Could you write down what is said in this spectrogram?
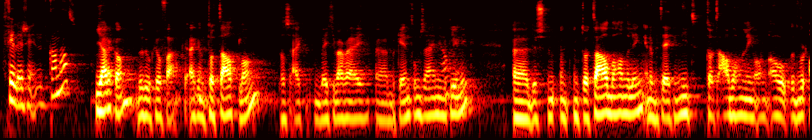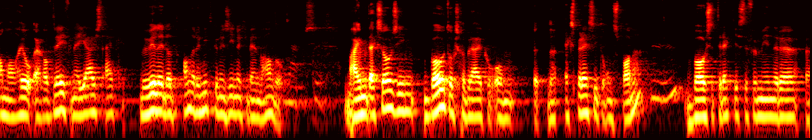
fillers in. Kan dat? Ja, dat kan. Dat doe ik heel vaak. Eigenlijk een totaalplan. Dat is eigenlijk een beetje waar wij uh, bekend om zijn in de Oké. kliniek. Uh, dus een, een, een, totaalbehandeling. En dat betekent niet totaalbehandeling van, oh, dat wordt allemaal heel erg overdreven. Nee, juist eigenlijk, we willen dat anderen niet kunnen zien dat je bent behandeld. Ja, precies. Maar je moet eigenlijk zo zien, botox gebruiken om de expressie te ontspannen. Mhm. Boze trekjes te verminderen, uh,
